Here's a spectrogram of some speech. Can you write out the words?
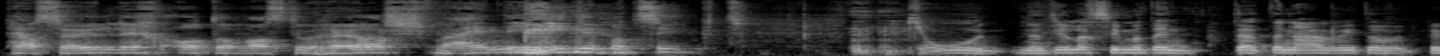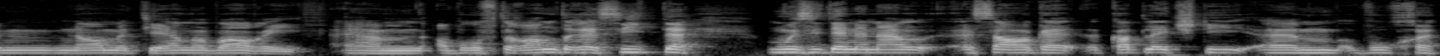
persönlich oder was du hörst, wer hat dich nicht überzeugt? Ja, natürlich sind wir dann, dann auch wieder beim Namen Tierno Vari. Ähm, aber auf der anderen Seite muss ich denen auch sagen, gerade letzte ähm, Woche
